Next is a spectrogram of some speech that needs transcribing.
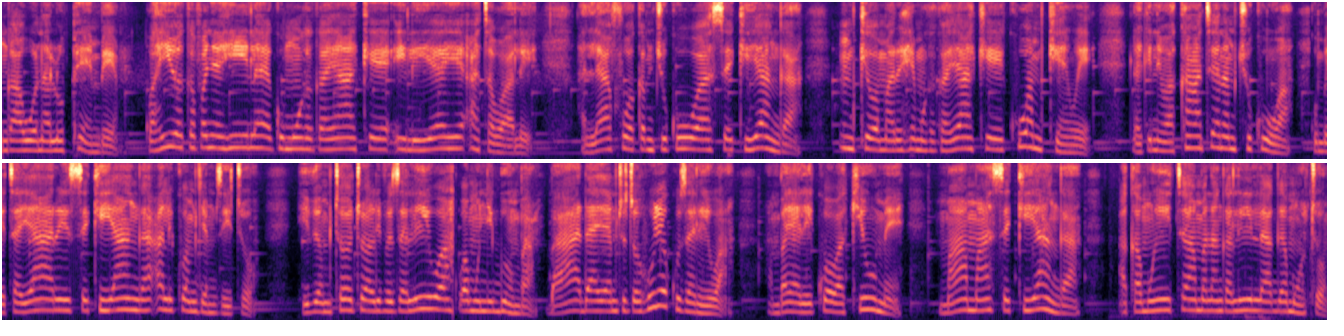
Ngawo na Lupembe. Kwa hiyo akafanya hila ya kumua kaka yake ili yeye atawale. Halafu akamchukua Sekiyanga, mke wa marehemu kaka yake, kuwa mkewe. Lakini wakati anamchukua, kumbe tayari Sekiyanga alikuwa mjamzito. Hivyo mtoto alivyozaliwa wa Munyigumba. Baada ya mtoto huyo kuzaliwa, ambaye alikuwa wa kiume, mama Sekianga akamuita Malangalila Gamoto,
